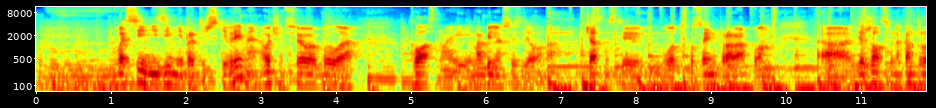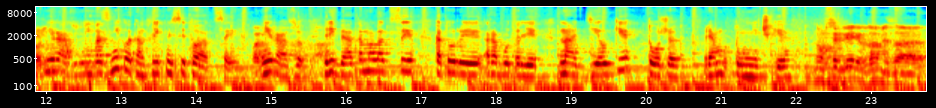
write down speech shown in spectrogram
в- в осенне-зимнее практически время, очень все было классно и мобильно все сделано. В частности, вот Хусейн Прораб, он э, держал все на Ни контроле. разу не возникло конфликтной ситуации. Вообще. Ни разу. Ребята молодцы, которые работали на отделке, тоже прям вот умнички. Ну, все двери в доме за,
